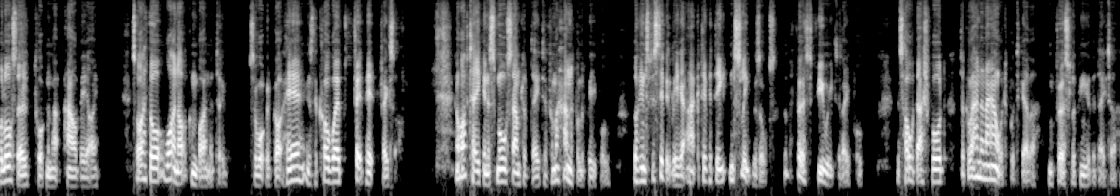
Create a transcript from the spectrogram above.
while also talking about Power BI. So I thought, why not combine the two? So what we've got here is the Cobweb Fitbit face-off. Now I've taken a small sample of data from a handful of people, looking specifically at activity and sleep results for the first few weeks of April. This whole dashboard took around an hour to put together when first looking at the data.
